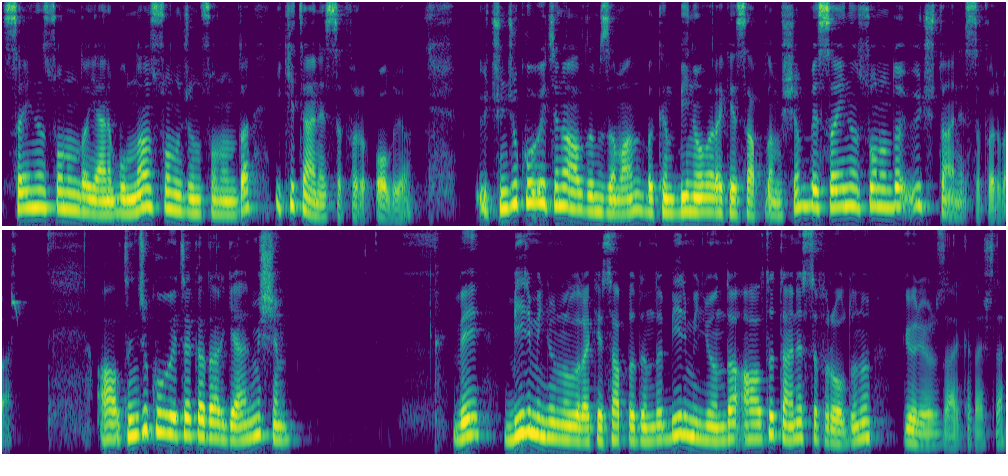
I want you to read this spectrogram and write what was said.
sayının sonunda yani bulunan sonucun sonunda iki tane sıfır oluyor. Üçüncü kuvvetini aldığım zaman bakın bin olarak hesaplamışım ve sayının sonunda üç tane sıfır var. Altıncı kuvvete kadar gelmişim ve 1 milyon olarak hesapladığımda 1 milyonda 6 tane sıfır olduğunu görüyoruz arkadaşlar.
